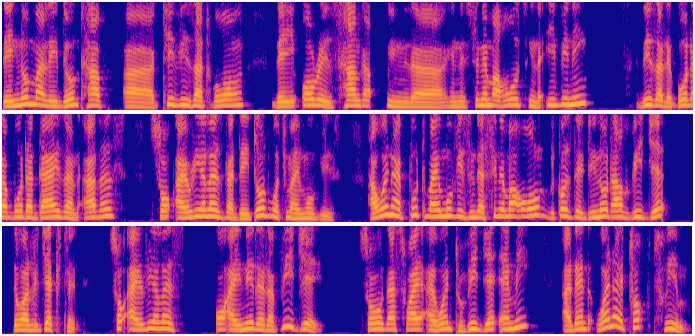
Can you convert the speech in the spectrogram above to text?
they normally don't have uh, TVs at home, they always hang up in the in the cinema halls in the evening. These are the border border guys and others. So I realized that they don't watch my movies. And when I put my movies in the cinema hall because they did not have VJ, they were rejected. So I realized, oh, I needed a VJ. So that's why I went to VJ Emmy. And then when I talked to him,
